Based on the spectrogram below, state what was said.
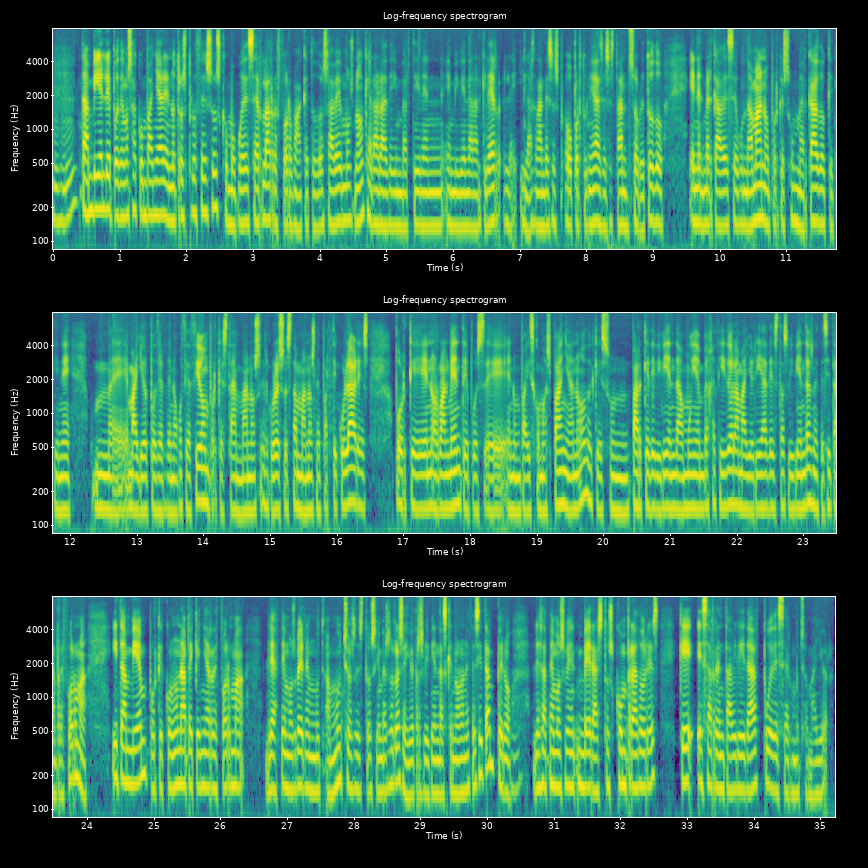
también le podemos acompañar en otros procesos como puede ser la reforma que todos sabemos ¿no? que a la hora de invertir en, vivienda al alquiler y las grandes oportunidades están sobre todo en el mercado de segunda mano, porque es un mercado que tiene mm, eh, mayor poder de negociación, porque está en manos, el grueso está en manos de particulares, porque normalmente pues, eh, en un país como España, ¿no? que es un parque de vivienda muy envejecido, la mayoría de estas viviendas necesitan reforma. Y también porque con una pequeña reforma le hacemos ver a muchos de estos inversores, hay otras viviendas que no lo necesitan, pero les hacemos ver a estos compradores que esa rentabilidad puede ser mucho mayor.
